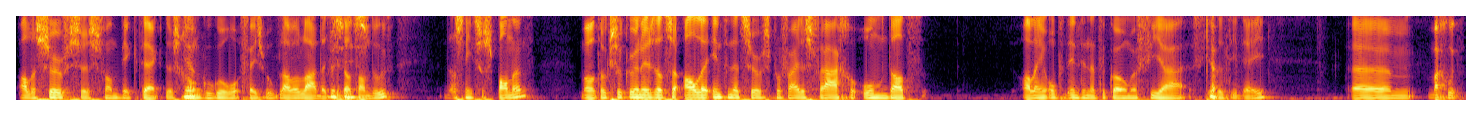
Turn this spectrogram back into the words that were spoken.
alle services van Big Tech. Dus gewoon Ja. Google, Facebook, bla bla bla, dat je dat dan doet. Dat is niet zo spannend. Maar wat ook zou kunnen is dat ze alle internet service providers vragen om dat alleen op het internet te komen via, via Ja. dat idee. Ehm, maar goed,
